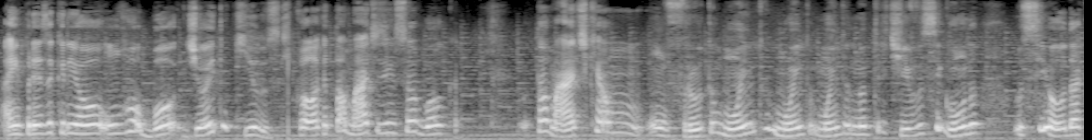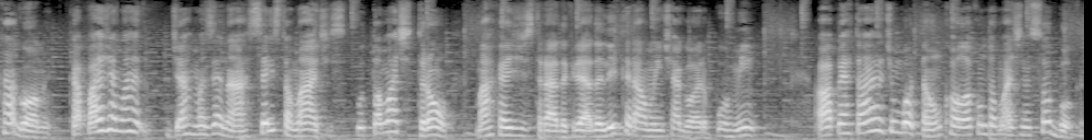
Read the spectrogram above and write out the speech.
a empresa criou um robô de 8 quilos que coloca tomates em sua boca. O tomate que é um, um fruto muito, muito, muito nutritivo, segundo o CEO da Kagome. Capaz de, armazenar seis tomates, o Tomate Tron, marca registrada criada literalmente agora por mim, ao apertar de um botão coloca um tomate na sua boca.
